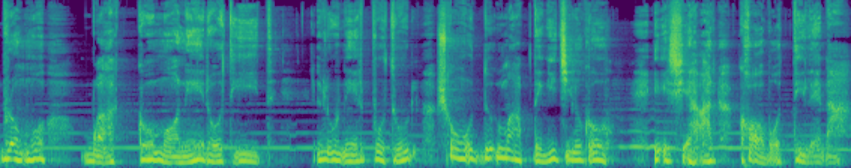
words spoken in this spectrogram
ব্রহ্ম বাক্য মনের অতীত, লুনের পুতুল সমুদ্র মাপতে গিয়েছিল গো, এসে আর খবর দিলে না।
